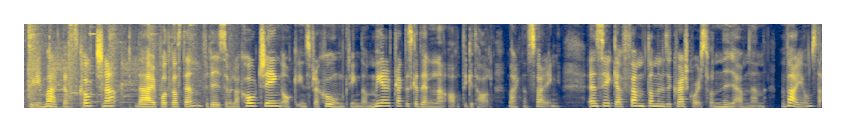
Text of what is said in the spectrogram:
till Marknadscoacherna. Det här är podcasten för dig som vill ha coaching och inspiration kring de mer praktiska delarna av digital marknadsföring. En cirka 15 minuter crash course på nya ämnen varje onsdag.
